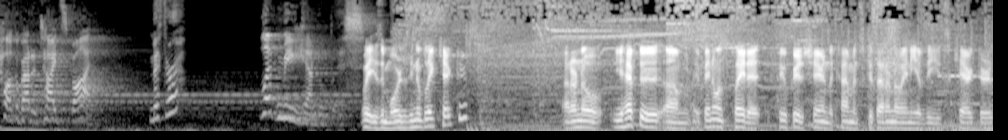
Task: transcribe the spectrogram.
Talk about a tight spot. Mythra? Let me handle this. Wait, is it more Xenoblade characters? I don't know. You have to, um, if anyone's played it, feel free to share in the comments because I don't know any of these characters.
